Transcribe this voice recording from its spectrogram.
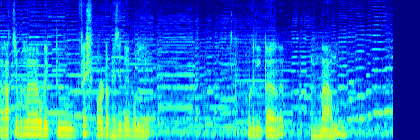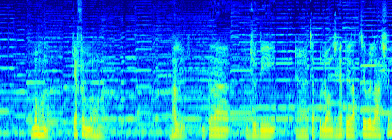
আর রাত্রেবেলা ওরা একটু ফ্রেশ পরোটা ভেজে দেয় বললে হোটেলটার নাম মোহনা, ক্যাফে মোহনা। ভালোই। আপনারা যদি চাঁদপুর লঞ্চঘাটে রাত্রেবেলা আসেন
